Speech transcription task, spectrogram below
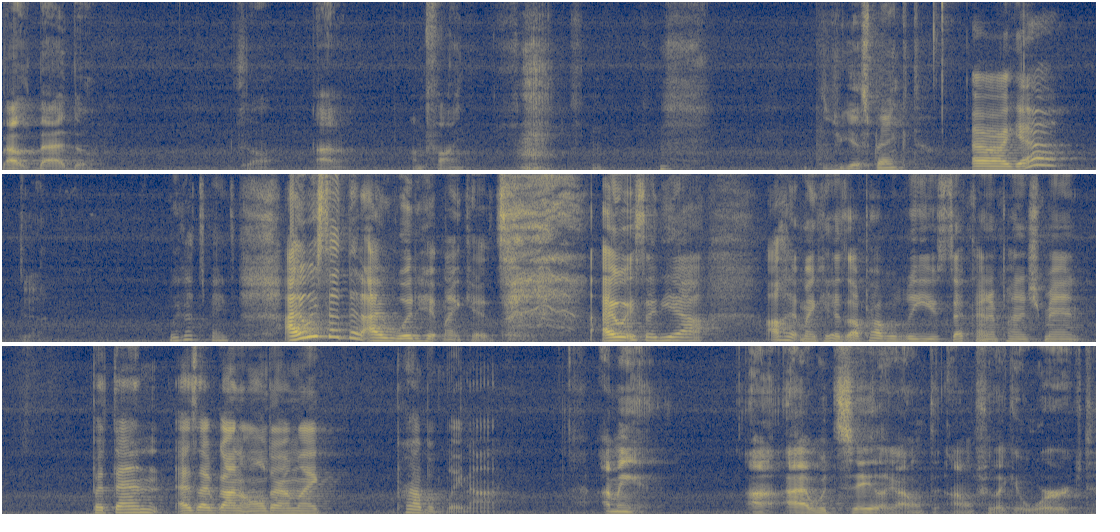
That was bad though. So I don't. I'm fine. Did you get spanked? Uh, yeah, Yeah. we got spanked. I always said that I would hit my kids. I always said, yeah, I'll hit my kids. I'll probably use that kind of punishment. But then as I've gotten older, I'm like, probably not. I mean, I, I would say like I don't. Th- I don't feel like it worked.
